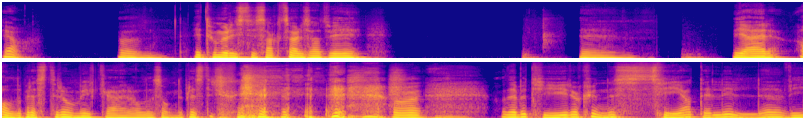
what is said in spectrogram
Ja. Litt humoristisk sagt så er det sånn at vi eh, Vi er alle prester om vi ikke er alle sogneprester. og, og det betyr å kunne se at det lille vi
